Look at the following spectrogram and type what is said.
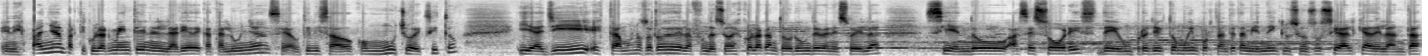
En España, particularmente en el área de Cataluña, se ha utilizado con mucho éxito y allí estamos nosotros desde la Fundación Escola Cantorum de Venezuela siendo asesores de un proyecto muy importante también de inclusión social que adelanta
